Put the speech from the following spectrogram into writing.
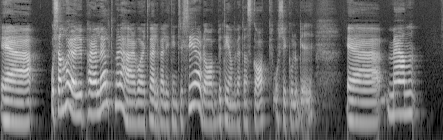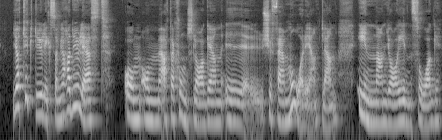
Eh, och sen har jag ju parallellt med det här varit väldigt, väldigt intresserad av beteendevetenskap och psykologi. Eh, men jag tyckte ju liksom, jag hade ju läst om, om attraktionslagen i 25 år egentligen, innan jag insåg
